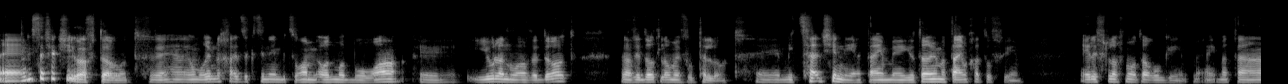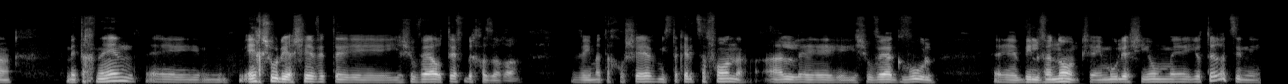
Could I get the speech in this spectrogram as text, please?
אין לי ספק שיהיו הפתעות, ואומרים לך את זה קצינים בצורה מאוד מאוד ברורה, אה, יהיו לנו אבדות, ואבדות לא מבוטלות. אה, מצד שני, אתה עם יותר מ-200 חטופים, 1,300 הרוגים, האם אתה מתכנן איכשהו ליישב את יישובי העוטף בחזרה, ואם אתה חושב, מסתכל צפונה על אה, יישובי הגבול אה, בלבנון, כשמול יש איום אה, יותר רציני,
